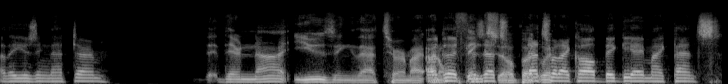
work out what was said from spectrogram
Are they using that term? They're not using that term. I, I Oh, don't good, think that's, so. But that's what I call big gay Mike Pence.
